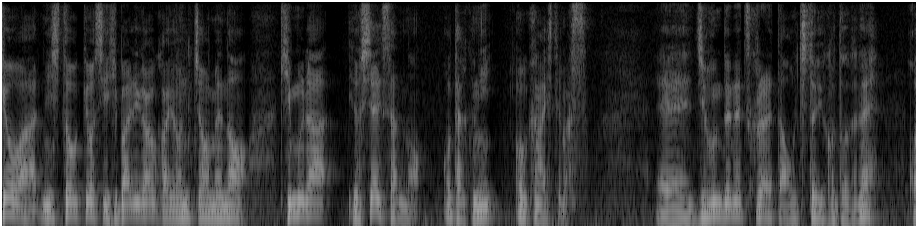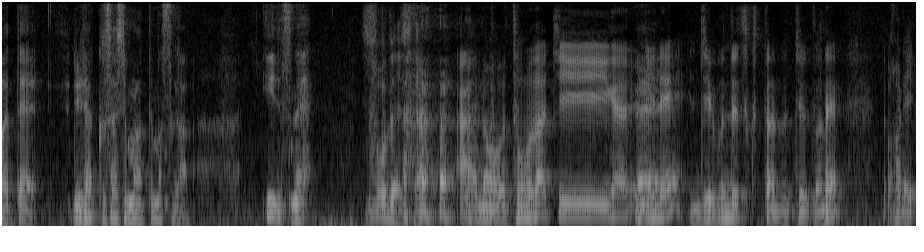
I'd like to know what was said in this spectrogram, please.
今日は西東京市ひばりが丘4丁目の木村義明さんのお宅にお伺いしています、えー自分でね作られたお家ということでねこうやってリラックスさせてもらってますがいいですねそうですか。あの友達がにね、自分で作ったんだっていうとねこれ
